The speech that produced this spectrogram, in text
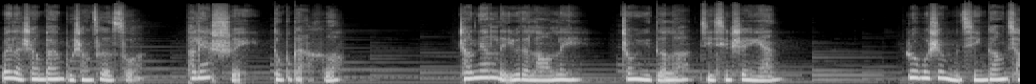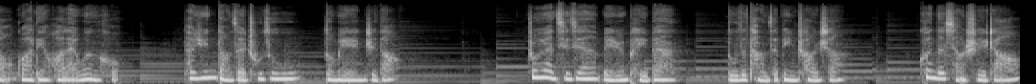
为了上班不上厕所，他连水都不敢喝。长年累月的劳累，终于得了急性肾炎。若不是母亲刚巧挂电话来问候，他晕倒在出租屋。都没人知道。住院期间没人陪伴，独自躺在病床上，困得想睡着，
